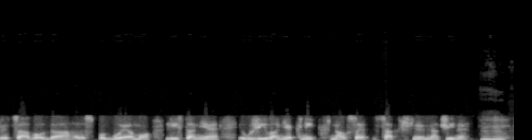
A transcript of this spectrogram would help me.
pred sabo, da spodbujamo listanje, uživanje knjig na vse vsakšne načine. Uh mhm. -huh.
